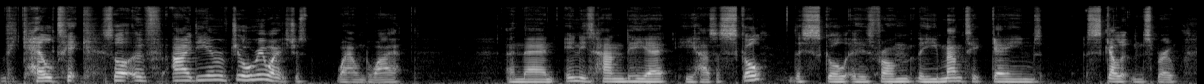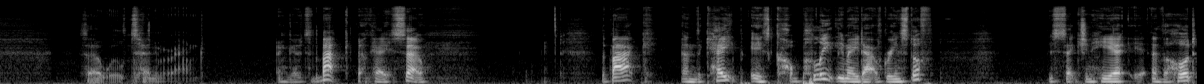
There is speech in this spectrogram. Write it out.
the Celtic sort of idea of jewellery, where it's just wound wire. And then in his hand here, he has a skull. This skull is from the Mantic Games skeleton sprue. So we'll turn him around and go to the back. Okay, so the back and the cape is completely made out of green stuff. This section here the hood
